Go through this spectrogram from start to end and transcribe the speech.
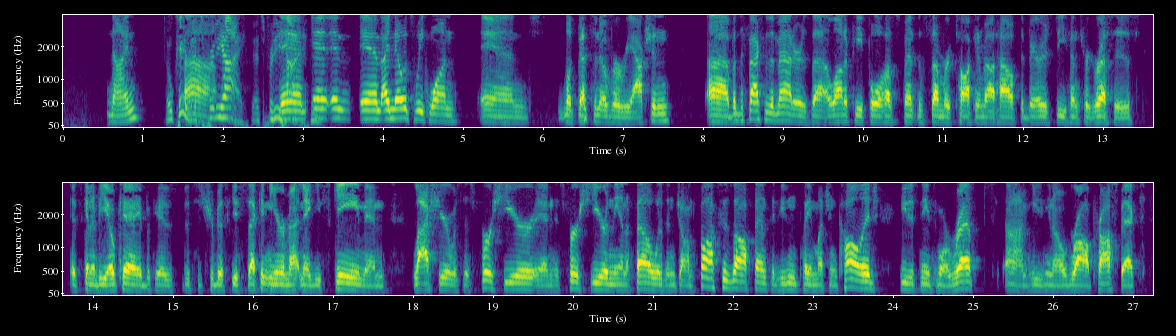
Nine. Okay, that's Uh, pretty high. That's pretty And, high. and, and, and I know it's week one and look, that's an overreaction. Uh, but the fact of the matter is that a lot of people have spent the summer talking about how if the Bears defense regresses, it's going to be okay because this is Trubisky's second year in Matt Nagy's scheme and last year was his first year and his first year in the NFL was in John Fox's offense and he didn't play much in college. He just needs more reps. Um, he's, you know, raw prospect.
